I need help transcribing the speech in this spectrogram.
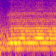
التقبيل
